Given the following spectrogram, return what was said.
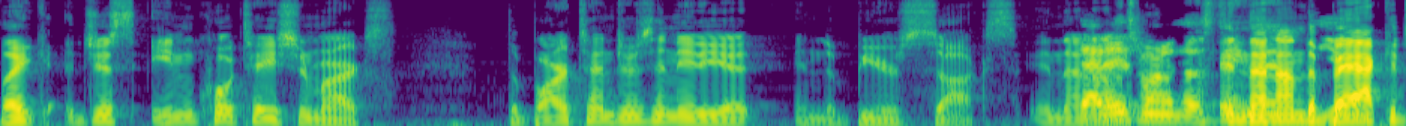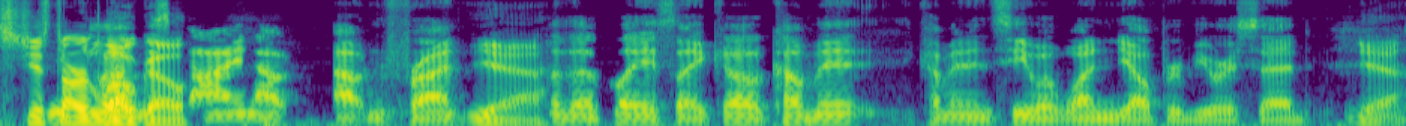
Like just in quotation marks, the bartender's an idiot and the beer sucks. And then That on is the, one of those things. and then on the back it's just our put on the logo. sign out out in front Yeah. of the place, like, oh, come in, come in and see what one Yelp reviewer said. Yeah.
